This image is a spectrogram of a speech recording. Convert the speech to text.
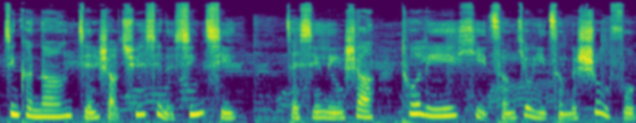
尽可能减少缺陷的心情，在心灵上脱离一层又一层的束缚，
